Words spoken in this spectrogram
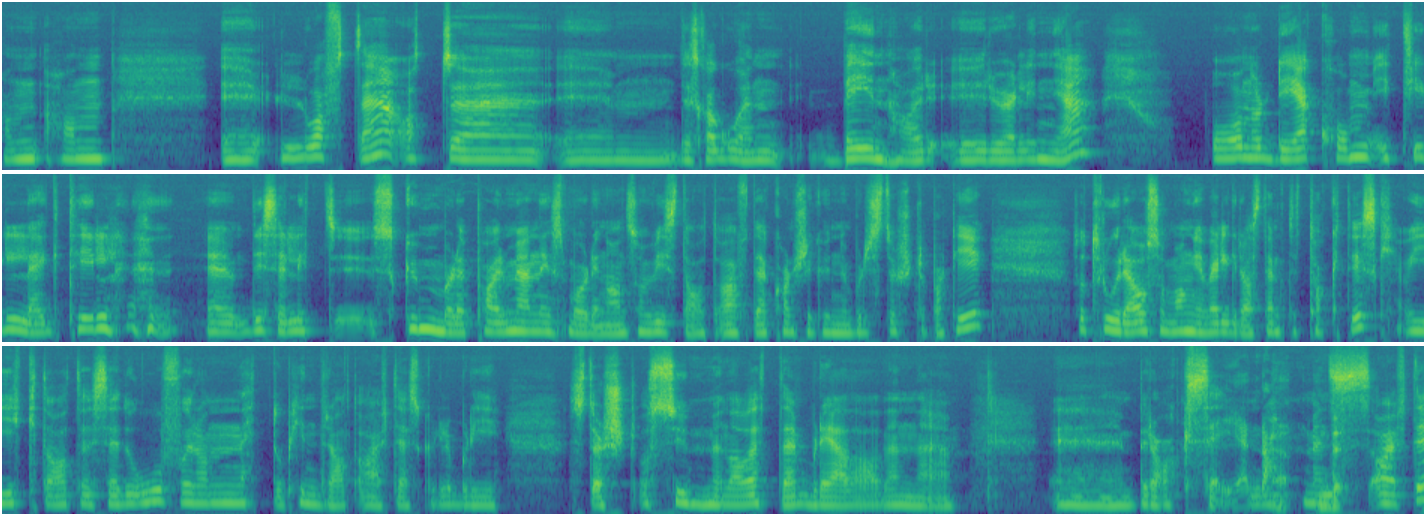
Han, han eh, lovte at eh, eh, det skal gå en beinhard eh, rød linje. Og når det kom i tillegg til eh, disse litt skumle par meningsmålingene som viste at AFD kanskje kunne bli største parti, så tror jeg også mange velgere stemte taktisk og gikk da til CDO for å nettopp hindre at AFD skulle bli størst. Og summen av dette ble da denne eh, brakseieren, da. Mens AFD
